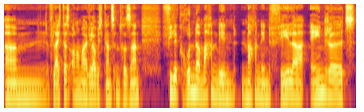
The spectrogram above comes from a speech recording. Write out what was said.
ähm, vielleicht das auch nochmal, glaube glaube ich, ganz interessant. Viele Gründer machen den, machen den Fehler, Angels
